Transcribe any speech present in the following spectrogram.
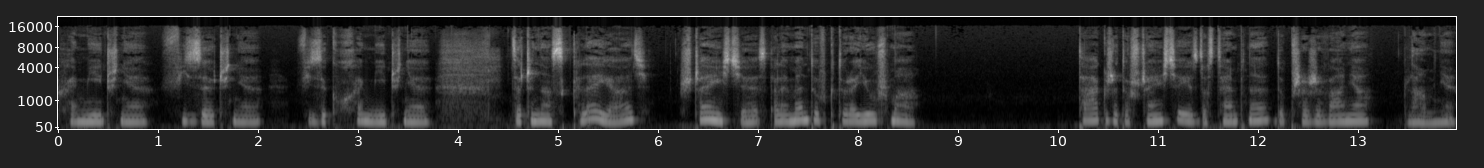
chemicznie, fizycznie, fizykochemicznie, zaczyna sklejać szczęście z elementów, które już ma. Tak, że to szczęście jest dostępne do przeżywania dla mnie.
